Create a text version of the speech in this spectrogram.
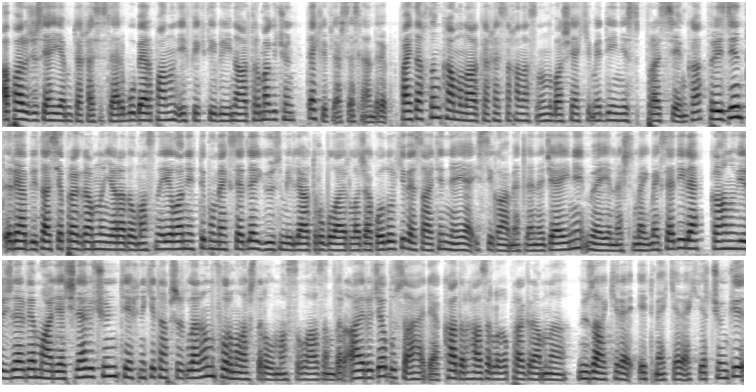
Aparıcı səhiyyə mütəxəssisləri bu bərpanın effektivliyini artırmaq üçün təkliflər səsləndirib. Paytaxtın Kommunarka xəstəxanasının baş həkimi Denis Prasenko prezident reabilitasiya proqramının yaradılmasını elan etdi. Bu məqsədlə 100 milyard rubl ayrılacaq. Odur ki, vəsaitin nəyə istiqamətlənəcəyini müəyyənləşdirmək məqsədi ilə qanunvericilər və maliyyəçilər üçün texniki tapşırıqların formalaşdırılması lazımdır. Ayrıca bu sahədə kadr hazırlığı proqramını müzakirə etmək gərəkdir. Çünki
